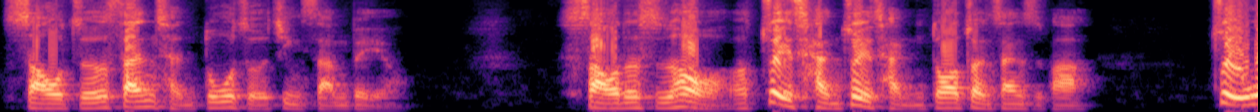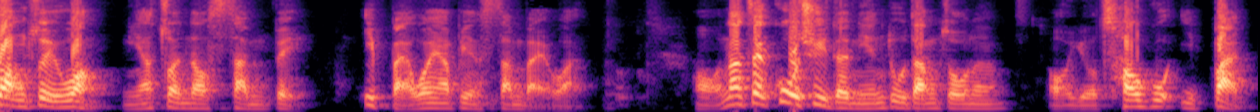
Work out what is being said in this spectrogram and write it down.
少则三成，多则近三倍哦。少的时候最惨最惨，你都要赚三十趴；最旺最旺，你要赚到三倍，一百万要变三百万哦。那在过去的年度当中呢，哦，有超过一半，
